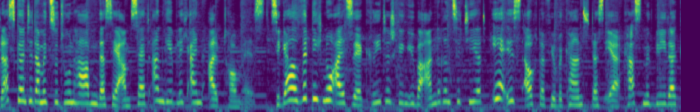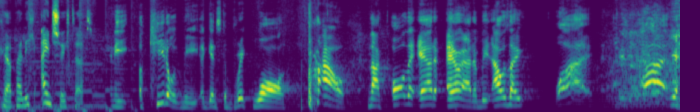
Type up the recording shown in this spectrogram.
Das könnte damit zu tun haben, dass er am Set angeblich ein Albtraum ist. Seagal wird nicht nur als sehr kritisch gegenüber anderen zitiert, er ist auch dafür bekannt, dass er Castmitglieder körperlich einschüchtert. And he aikitoed me against the brick wall. Pow! Knocked all the air, air out of me. I was like, what? What?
